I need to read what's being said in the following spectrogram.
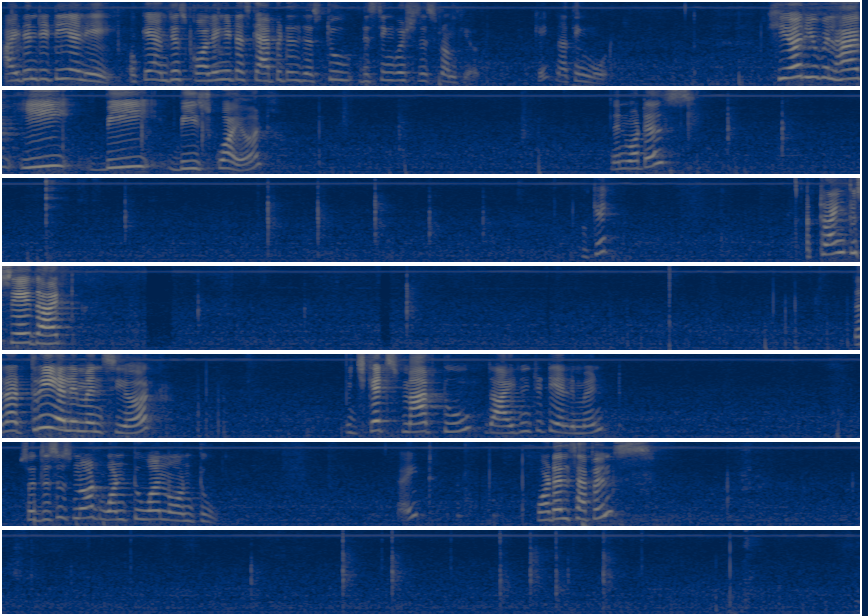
identity and A okay? I am just calling it as capital just to distinguish this from here okay? Nothing more. Here you will have E B B squared. Then what else? Okay trying to say that there are three elements here which gets mapped to the identity element. So, this is not 1 to 1 onto right. What else happens?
